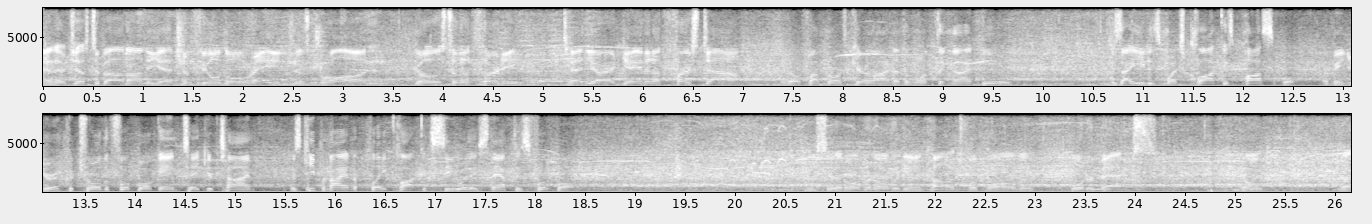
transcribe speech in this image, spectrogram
And they're just about on the edge of field goal range as Draughn goes to the 30. 10-yard gain and a first down. You know, if I'm North Carolina, the one thing I do is I eat as much clock as possible. I mean, you're in control of the football game. Take your time. Just keep an eye on the play clock and see where they snap this football. You see that over and over again in college football. The quarterbacks don't let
